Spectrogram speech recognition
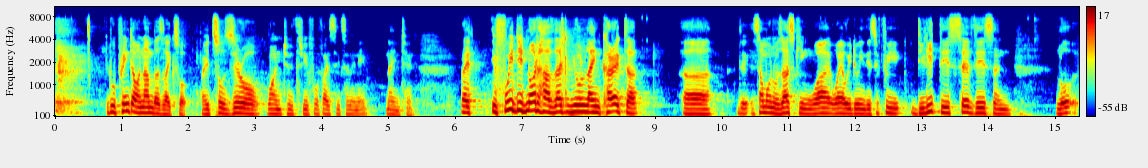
it will print our numbers like so, right? So 0, 1, 2, 3, 4, 5, 6, 7, 8, 9, 10. Right? If we did not have that new line character, uh, the, someone was asking why, why are we doing this? If we delete this, save this, and load,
